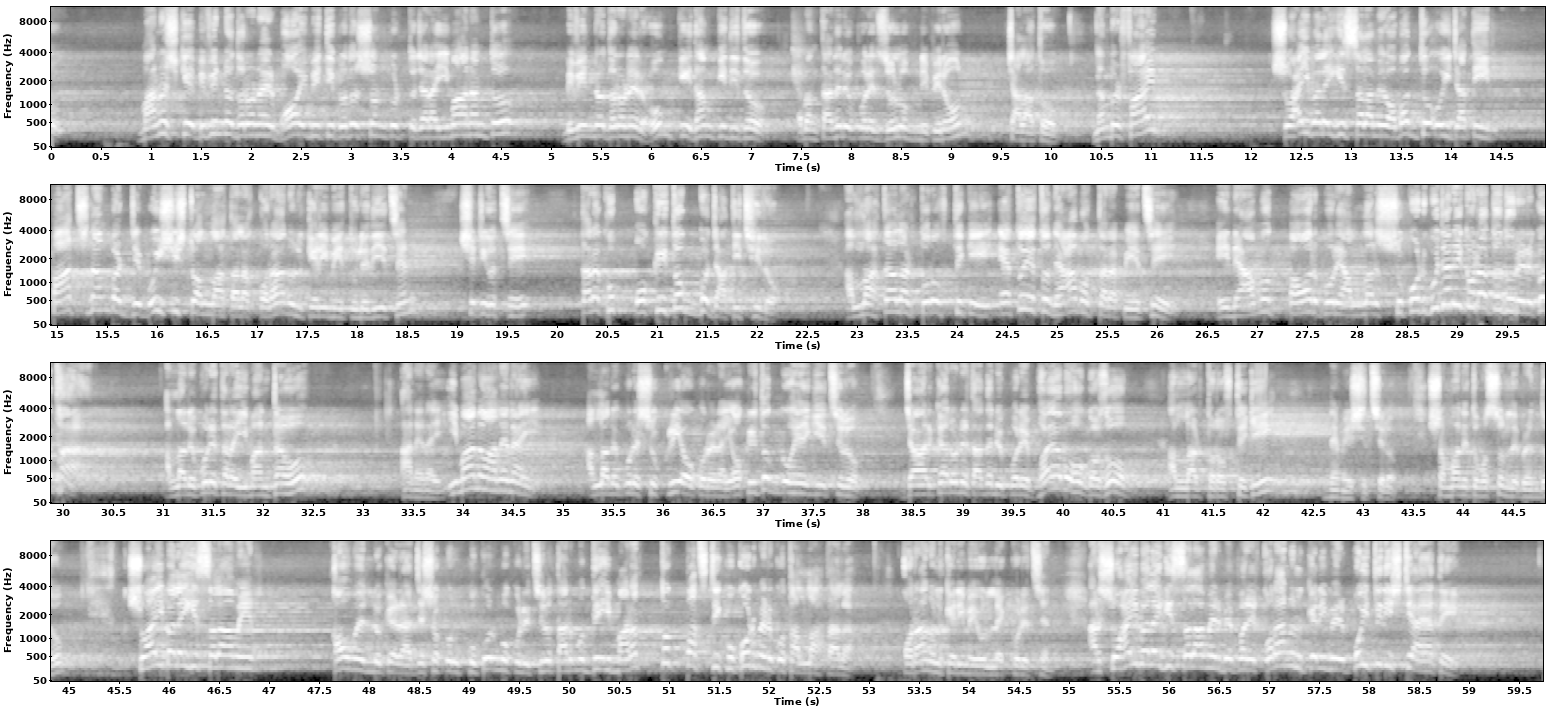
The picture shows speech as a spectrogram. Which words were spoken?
মানুষকে বিভিন্ন ধরনের ভয় ভীতি প্রদর্শন করত, যারা ইমান আনত, বিভিন্ন ধরনের হুমকি ধামকি দিত এবং তাদের উপরে জুলুম, নিপীড়ন চালাতো। নাম্বার ফাইভ সোহাইব আলহিসালামের অবাধ্য ওই জাতির পাঁচ নাম্বার যে বৈশিষ্ট্য আল্লাহ তালা কোরআনুল কেরিমে তুলে দিয়েছেন, সেটি হচ্ছে তারা খুব অকৃতজ্ঞ জাতি ছিল। আল্লাহ তালার তরফ থেকে এত এত নেয়ামত তারা পেয়েছে এই নেয়ামত পাওয়ার পরে আল্লাহর শুকর গুজারি করা তো দূরের কথা। আল্লাহর উপরে তারা ইমানটাও আনে নাই ইমানও আনে নাই, আল্লাহর উপরে সুক্রিয়াও করে নাই, অকৃতজ্ঞ হয়ে গিয়েছিল। যার কারণে তাদের উপরে ভয়াবহ গজব আল্লাহর তরফ থেকে নেমে এসেছিল। সম্মানিত মুসল্লিবৃন্দ সোয়াইব আলহিসালামের কওমের লোকেরা যে সকল কুকর্ম করেছিল, তার মধ্যে এই মারাত্মক পাঁচটি কুকর্মের কথা আল্লাহ তালা কোরআনুল করিমে উল্লেখ করেছেন। আর সোহাইব আলহিসালামের ব্যাপারে কোরআনুল করিমের পঁয়ত্রিশটি আয়াতে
